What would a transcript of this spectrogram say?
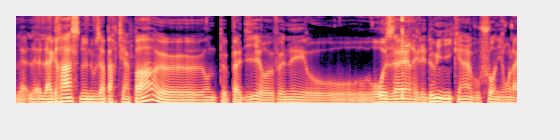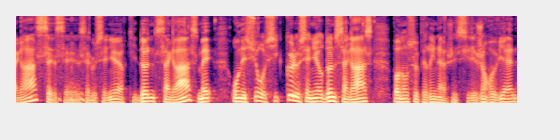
la, grâce ne nous appartient pas. Euh, on ne peut pas dire venez au, rosaire et les dominicains vous fourniront la grâce. C'est le Seigneur qui donne sa grâce, mais on est sûr aussi que le Seigneur donne sa grâce pendant ce pèlerinage. Et si les gens reviennent,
